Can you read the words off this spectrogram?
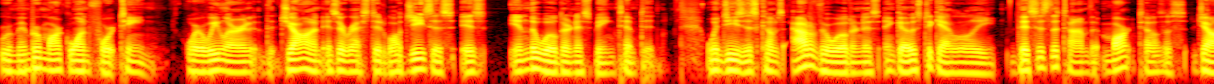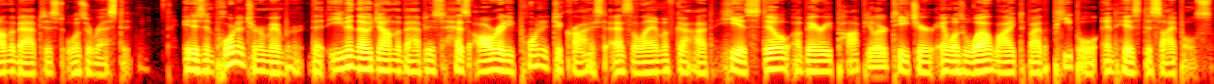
Remember Mark 1:14, where we learned that John is arrested while Jesus is in the wilderness being tempted. When Jesus comes out of the wilderness and goes to Galilee, this is the time that Mark tells us John the Baptist was arrested. It is important to remember that even though John the Baptist has already pointed to Christ as the Lamb of God, he is still a very popular teacher and was well liked by the people and his disciples.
